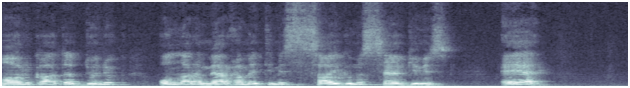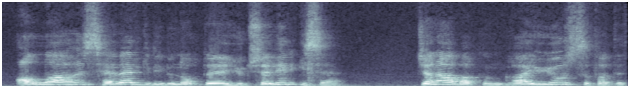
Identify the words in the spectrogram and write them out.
mahlukata dönük onlara merhametimiz, saygımız, sevgimiz eğer Allah'ı sever gibi bir noktaya yükselir ise Cenab-ı Hakk'ın gayyur sıfatı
